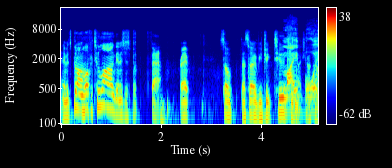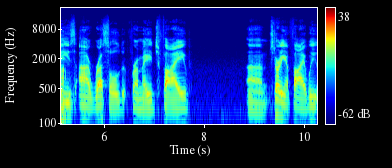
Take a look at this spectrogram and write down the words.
And if it's put on hold for too long, then it's just fat, right? So that's why if you drink too, too My much alcohol- boys uh, wrestled from age five, um, starting at five. We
